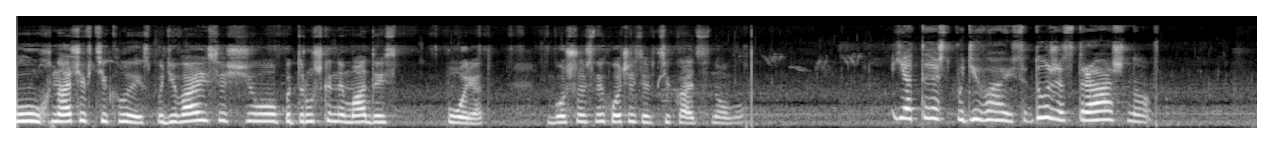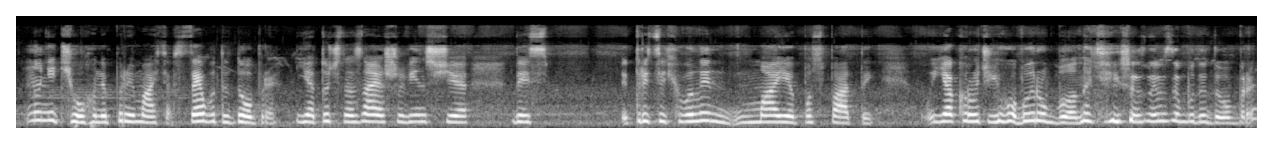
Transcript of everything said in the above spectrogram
Фух, наче втікли. Сподіваюся, що Петрушки нема десь поряд, бо щось не хочеться втікати знову. Я теж сподіваюся, дуже страшно. Ну нічого, не переймайся, все буде добре. Я точно знаю, що він ще десь 30 хвилин має поспати. Я, коротше, його вирубила, надію, що з ним все буде добре.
